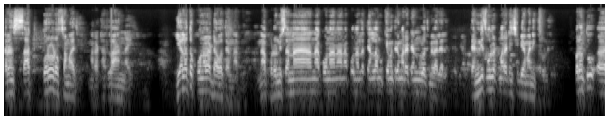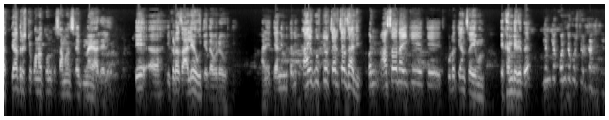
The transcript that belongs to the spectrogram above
कारण सात करोड समाज आहे मराठा लहान नाही. याला तर कोणाला डावता येणार नाही. ना फडणवीसांना ना कोणाला ना कोणाला त्यांना मुख्यमंत्री मराठ्यांमुळेच मिळालेलं त्यांनीच उलट मराठ्यांची बेमानी करू नये. परंतु त्या दृष्टिकोनातून सामंतसाहेब नाही आलेले. ते इकडंच आले होते दौऱ्यावरती. आणि त्या निमित्ताने काही गोष्टीवर चर्चा झाली. पण असं नाही की ते कुठं त्यांचं आहे म्हणून. ते खंबीर येतं नेमक्या कोणत्या गोष्टीवर चर्चा झाली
